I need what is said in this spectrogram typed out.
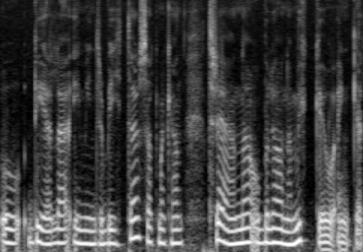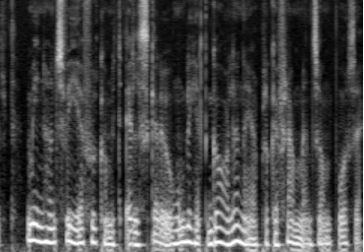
att dela i mindre bitar så att man kan träna och belöna mycket och enkelt. Min hund Svea fullkomligt älskar det och hon blir helt galen när jag plockar fram en sån påse.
